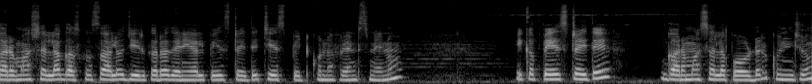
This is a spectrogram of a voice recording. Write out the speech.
గరం మసాలా గసగసాలు జీలకర్ర ధనియాల పేస్ట్ అయితే చేసి పెట్టుకున్న ఫ్రెండ్స్ నేను. ఇక పేస్ట్ అయితే గరం మసాలా పౌడర్ కొంచెం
